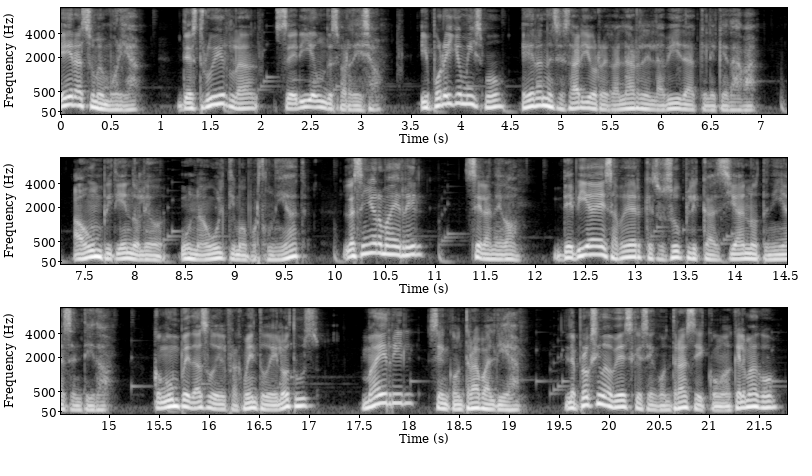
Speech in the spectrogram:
era su memoria. Destruirla sería un desperdicio y por ello mismo era necesario regalarle la vida que le quedaba. Aún pidiéndole una última oportunidad, la señora Myril se la negó. Debía de saber que sus súplicas ya no tenían sentido. Con un pedazo del fragmento de Lotus, Myril se encontraba al día. La próxima vez que se encontrase con aquel mago,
